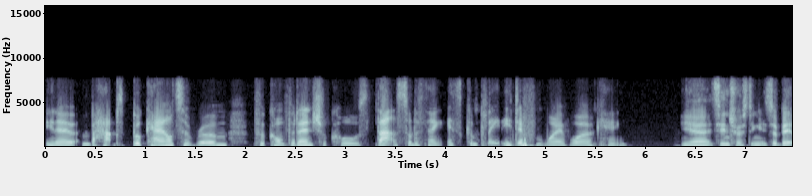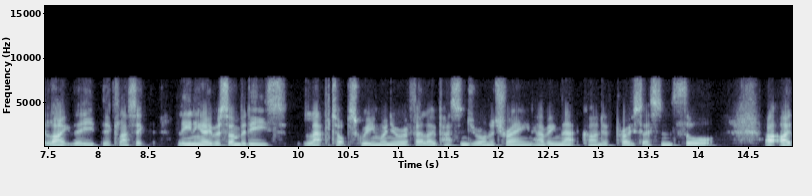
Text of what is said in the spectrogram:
you know and perhaps book out a room for confidential calls that sort of thing. It's a completely different way of working yeah, it's interesting. It's a bit like the the classic leaning over somebody's laptop screen when you're a fellow passenger on a train, having that kind of process and thought. I, I,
